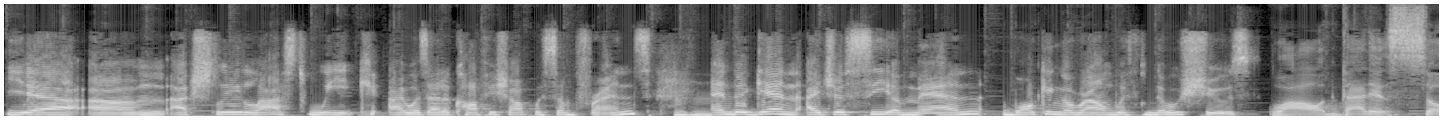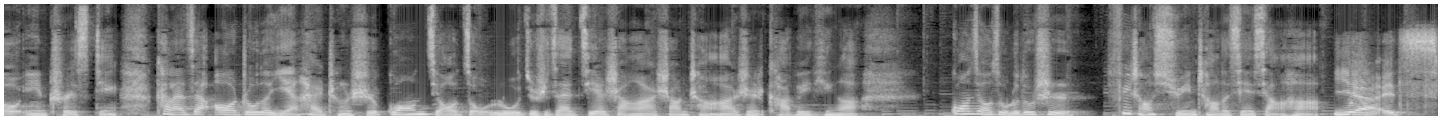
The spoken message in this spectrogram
yeah, um actually last week I was at a coffee shop with some friends and again I just see a man walking around with no shoes. 哇哦，That is so interesting。看来在澳洲的沿海城市，光脚走路就是在街上啊、商场啊，甚至咖啡厅啊，光脚走路都是 非常寻常的现象哈。 Yeah, it's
